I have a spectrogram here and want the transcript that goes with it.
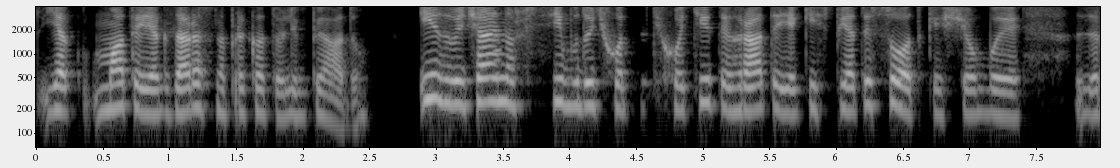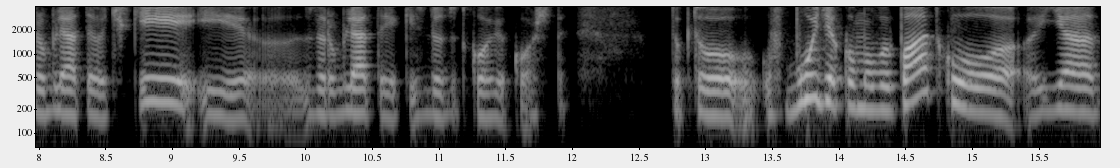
як мати, як зараз, наприклад, Олімпіаду. І, звичайно ж, всі будуть хотіти грати якісь п'ятисотки, щоб заробляти очки і е, заробляти якісь додаткові кошти. Тобто, в будь-якому випадку е, я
